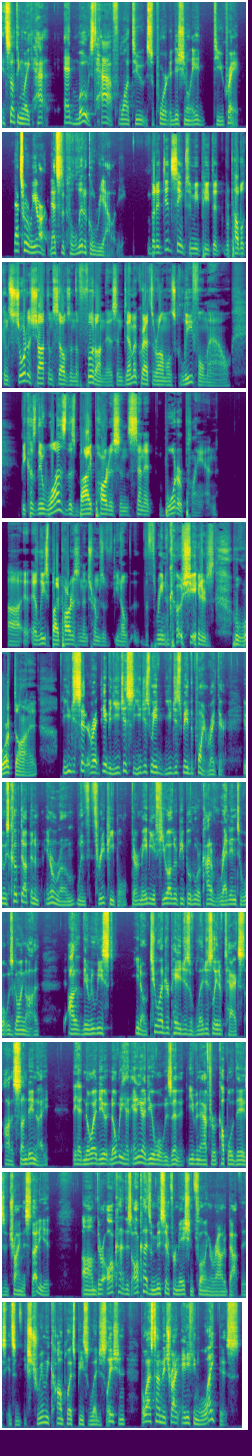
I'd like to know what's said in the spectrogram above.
it's something like ha- at most half want to support additional aid to Ukraine. That's where we are. That's the political reality. But it did seem to me, Pete, that Republicans sort of shot themselves in the foot on this, and Democrats are almost gleeful now because there was this bipartisan Senate border plan, uh, at least bipartisan in terms of you know the three negotiators who worked on it. You just said it right, David. You just you just made you just made the point right there. It was cooked up in a in a room with three people. There were maybe a few other people who were kind of read into what was going on. They released you know, 200 pages of legislative text on a Sunday night. They had no idea. Nobody had any idea what was in it, even after a couple of days of trying to study it. Um, there are all kind. There's all kinds of misinformation flowing around about this. It's an extremely complex piece of legislation. The last time they tried anything like this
